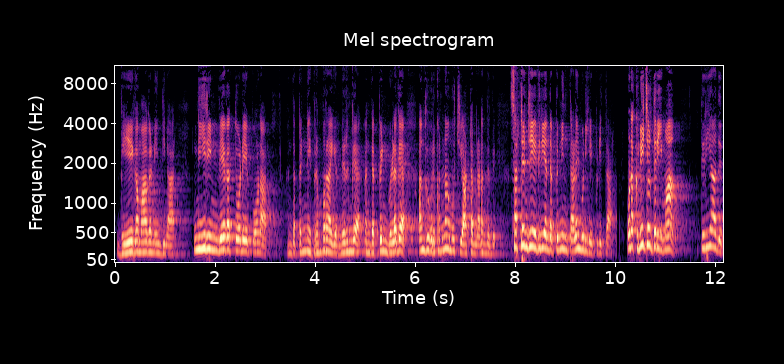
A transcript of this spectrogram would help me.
வேகமாக நீந்தினார். நீரின் வேகத்தோடே போனார். அந்த பெண்ணை பிரம்மராயர் நெருங்க அந்த பெண் விலக அங்கு ஒரு கண்ணாமூச்சி ஆட்டம் நடந்தது. சட்டென்று எகிரி அந்த பெண்ணின் தலைமுடியை பிடித்தார். உனக்கு நீச்சல் தெரியுமா? தெரியாது.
